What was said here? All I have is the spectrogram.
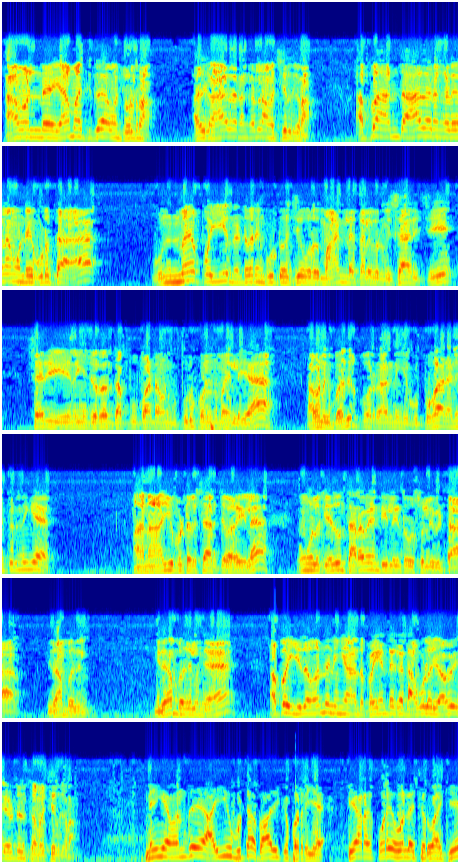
அவன் ஏமாத்திட்டு அவன் சொல்றான். அதுக்கு ஆதாரங்கள்லாம் வச்சிருக்கிறான். அப்ப அந்த ஆதாரங்களை எல்லாம் கொண்டு போய் கொடுத்தா உண்மை பொய் ரெண்டு பேரையும் கூட்டு வச்சு ஒரு மாநில தலைவர் விசாரிச்சு சரி நீங்க சொல்ற தப்பு பாட்டு அவனுக்கு ப்ரூவ் பண்ணணுமா இல்லையா? அவனுக்கு பதில் போடுறாரு நீங்க புகார் அனுப்பியிருந்தீங்க. ஆனா ஐயப்பட்ட விசாரிச்ச வகையில உங்களுக்கு எதுவும் தர வேண்டியதில்லை என்று சொல்லிவிட்டார். இதான் பதில். இதான் பதிலுங்க. அப்ப இதை வந்து நீங்க அந்த பையன் கேட்ட அவ்வளவு எவிடன்ஸ் வச்சிருக்கான் நீங்க வந்து ஐயூப்ட்ட பாதிக்கப்படுறீங்க. ஏறக்குறைய ஒரு லட்சம் ரூபாய்க்கு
